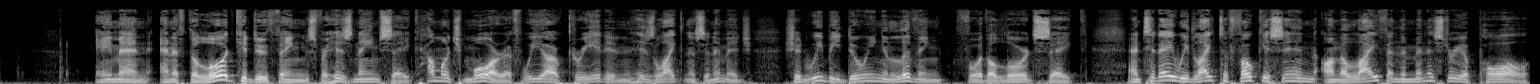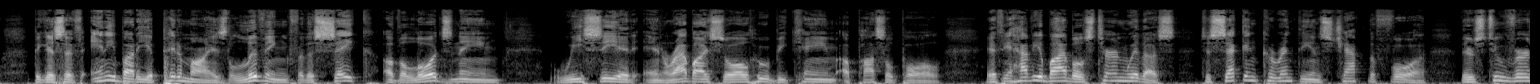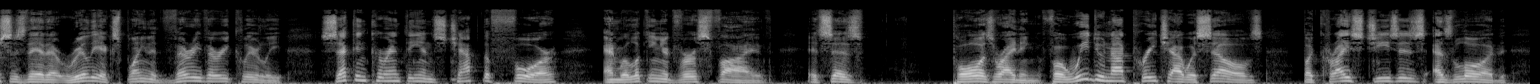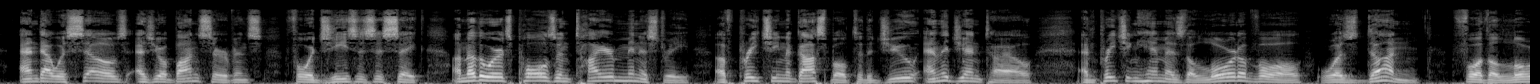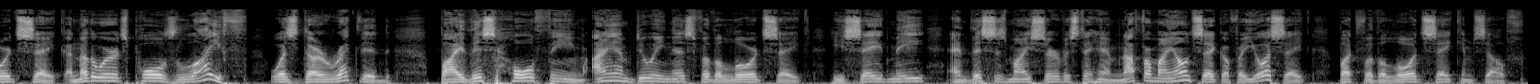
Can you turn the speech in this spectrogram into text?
Amen. And if the Lord could do things for His namesake, how much more, if we are created in His likeness and image, should we be doing and living for the Lord's sake? And today we'd like to focus in on the life and the ministry of Paul, because if anybody epitomized living for the sake of the Lord's name, we see it in Rabbi Saul, who became Apostle Paul. If you have your Bibles, turn with us to 2 Corinthians chapter 4. There's two verses there that really explain it very, very clearly. 2 Corinthians chapter 4, and we're looking at verse 5. It says, Paul is writing, For we do not preach ourselves, but Christ Jesus as Lord, and ourselves as your bondservants for Jesus' sake. In other words, Paul's entire ministry of preaching the gospel to the Jew and the Gentile and preaching him as the Lord of all was done for the Lord's sake. In other words, Paul's life was directed by this whole theme. I am doing this for the Lord's sake. He saved me, and this is my service to Him, not for my own sake or for your sake, but for the Lord's sake Himself.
